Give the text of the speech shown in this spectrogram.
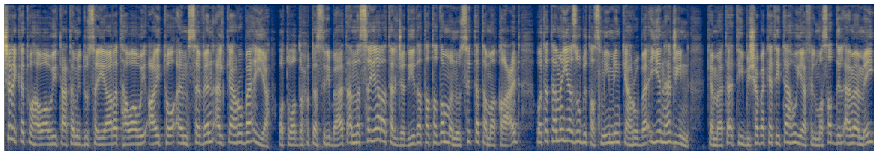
شركة هواوي تعتمد سيارة هواوي AITO M 7 الكهربائية وتوضح تسريبات أن السيارة الجديدة تتضمن ستة مقاعد وتتميز بتصميم كهربائي هجين كما تأتي بشبكة تهوية في المصد الأمامي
